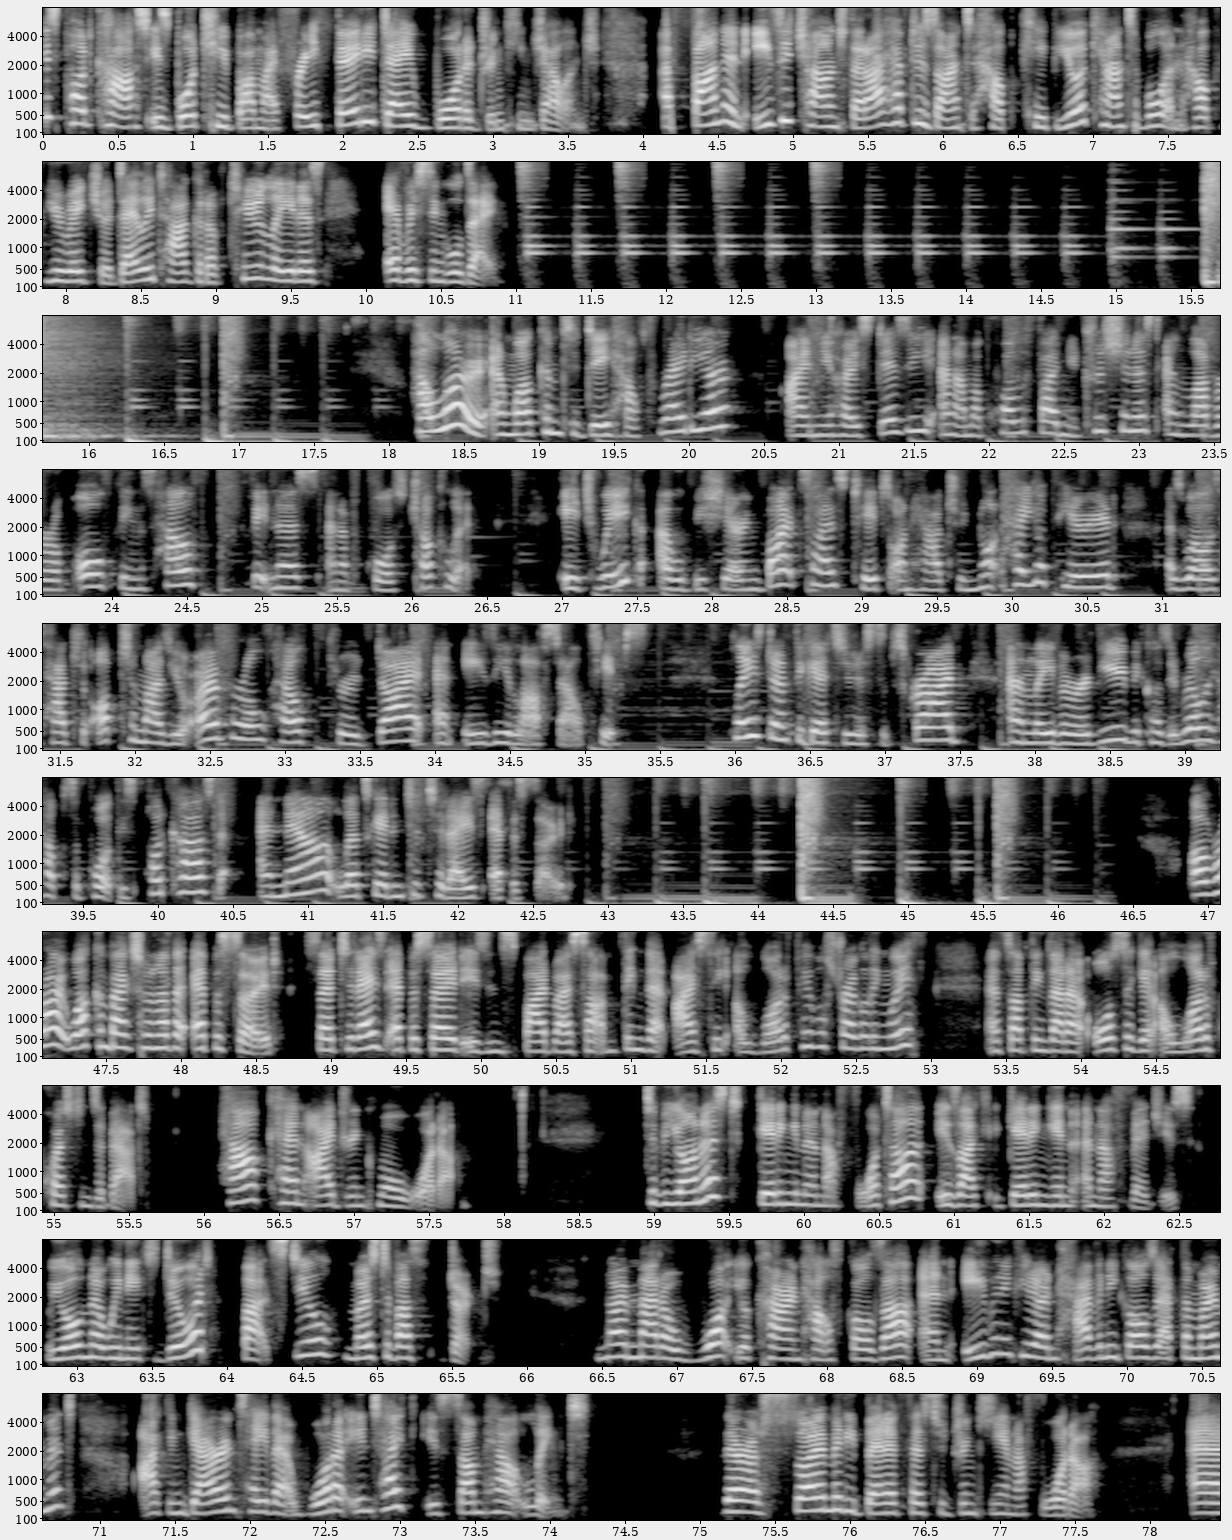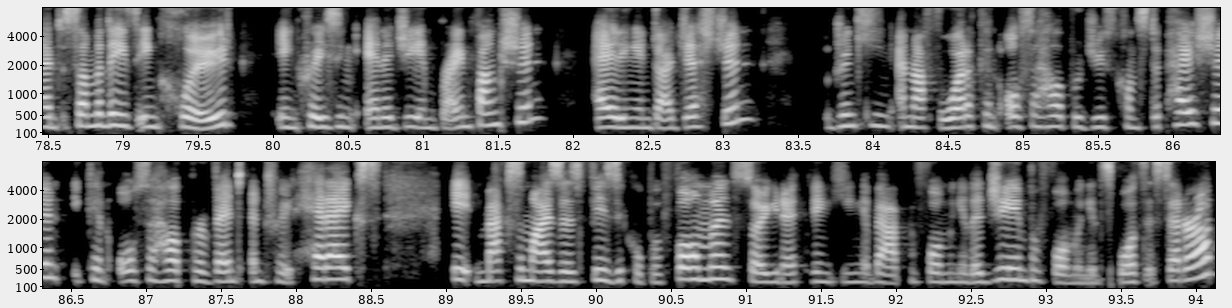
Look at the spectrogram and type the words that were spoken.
This podcast is brought to you by my free 30 day water drinking challenge, a fun and easy challenge that I have designed to help keep you accountable and help you reach your daily target of two liters every single day. Hello, and welcome to D Health Radio. I am your host, Desi, and I'm a qualified nutritionist and lover of all things health, fitness, and of course, chocolate. Each week, I will be sharing bite sized tips on how to not hate your period, as well as how to optimize your overall health through diet and easy lifestyle tips. Please don't forget to subscribe and leave a review because it really helps support this podcast. And now let's get into today's episode. All right, welcome back to another episode. So, today's episode is inspired by something that I see a lot of people struggling with and something that I also get a lot of questions about. How can I drink more water? To be honest, getting in enough water is like getting in enough veggies. We all know we need to do it, but still, most of us don't. No matter what your current health goals are, and even if you don't have any goals at the moment, I can guarantee that water intake is somehow linked. There are so many benefits to drinking enough water, and some of these include increasing energy and brain function, aiding in digestion, drinking enough water can also help reduce constipation. It can also help prevent and treat headaches. It maximizes physical performance. So, you know, thinking about performing in the gym, performing in sports, etc.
